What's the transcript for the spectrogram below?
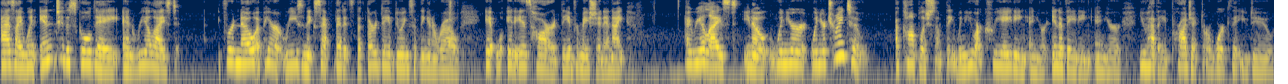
as I went into the school day and realized for no apparent reason except that it's the third day of doing something in a row, it, it is hard, the information. And I, I realized, you know, when you're when you're trying to accomplish something, when you are creating and you're innovating and you're you have a project or work that you do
